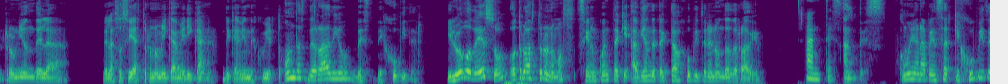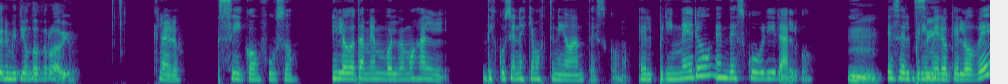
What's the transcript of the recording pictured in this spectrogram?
reunión de la, de la Sociedad Astronómica Americana, de que habían descubierto ondas de radio desde Júpiter. Y luego de eso, otros astrónomos se dieron cuenta que habían detectado Júpiter en ondas de radio Antes. antes. ¿Cómo iban a pensar que Júpiter emitía ondas de radio? Claro. Sí, confuso. Y luego también volvemos a discusiones que hemos tenido antes, como el primero en descubrir algo. Mm, ¿Es el Sí. primero que lo ve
